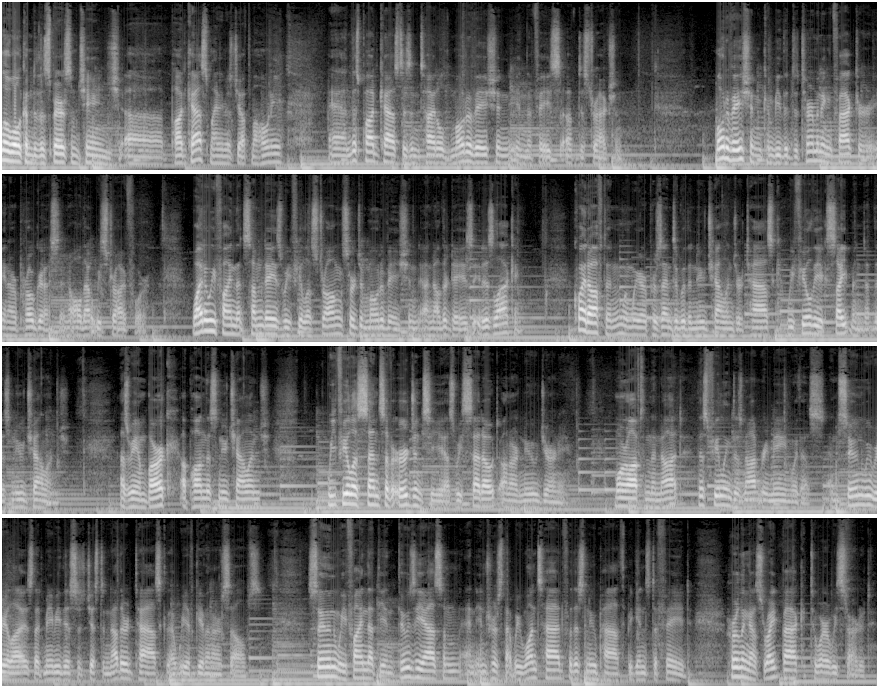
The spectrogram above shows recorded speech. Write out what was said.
Hello, welcome to the Spare Some Change uh, podcast. My name is Jeff Mahoney, and this podcast is entitled Motivation in the Face of Distraction. Motivation can be the determining factor in our progress and all that we strive for. Why do we find that some days we feel a strong surge of motivation and other days it is lacking? Quite often, when we are presented with a new challenge or task, we feel the excitement of this new challenge. As we embark upon this new challenge, we feel a sense of urgency as we set out on our new journey. More often than not, this feeling does not remain with us, and soon we realize that maybe this is just another task that we have given ourselves. Soon we find that the enthusiasm and interest that we once had for this new path begins to fade, hurling us right back to where we started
